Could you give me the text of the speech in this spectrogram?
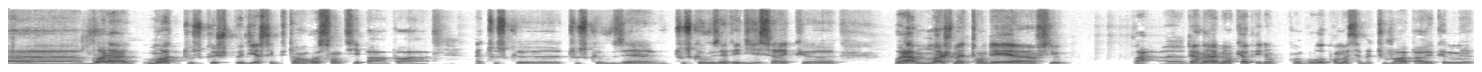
Euh, voilà, moi tout ce que je peux dire, c'est plutôt un ressenti par rapport à, tout ce que vous avez, dit. C'est vrai que voilà, moi je m'attendais à un film voilà, euh, Bernard et Bianca et Congo, pour moi, ça m'a toujours apparu comme,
